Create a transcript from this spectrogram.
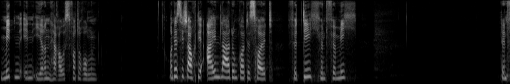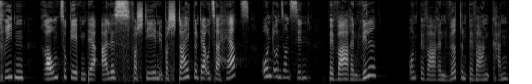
mitten in ihren Herausforderungen. Und es ist auch die Einladung Gottes heute für dich und für mich, den Frieden Raum zu geben, der alles Verstehen übersteigt und der unser Herz und unseren Sinn bewahren will und bewahren wird und bewahren kann.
